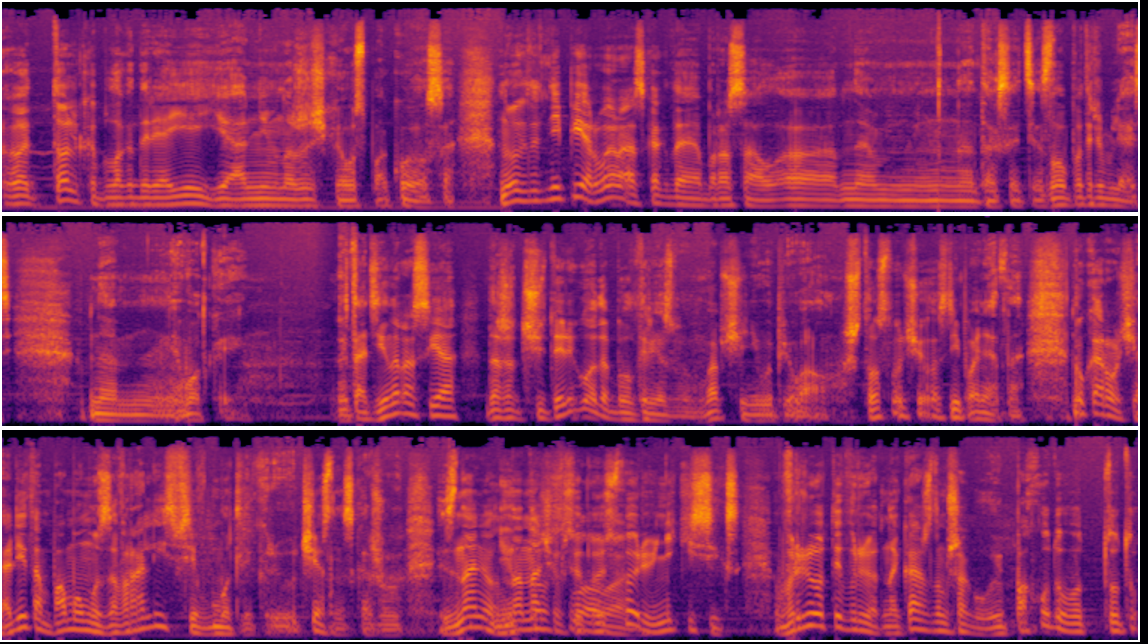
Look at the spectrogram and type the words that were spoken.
Вот только благодаря ей я немножечко успокоился. Но это не первый раз, когда я бросал, э, м, так сказать, злоупотреблять э, водкой. Это один раз я даже 4 года был трезвым, вообще не выпивал. Что случилось, непонятно. Ну, короче, они там, по-моему, заврались все в Мотли Крю, честно скажу. Знанял, Не на, начал всю эту историю Ники Сикс. Врет и врет на каждом шагу. И, походу, вот тут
